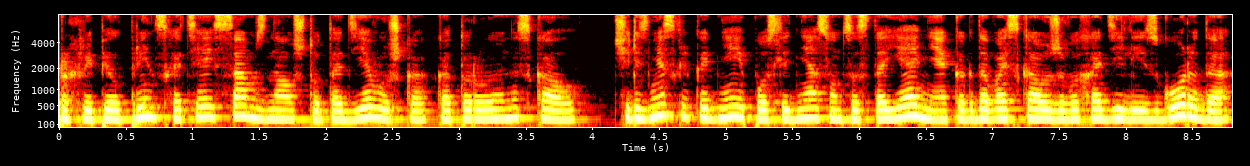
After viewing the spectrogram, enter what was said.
Прохрипел принц, хотя и сам знал, что та девушка, которую он искал. Через несколько дней после дня солнцестояния, когда войска уже выходили из города,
